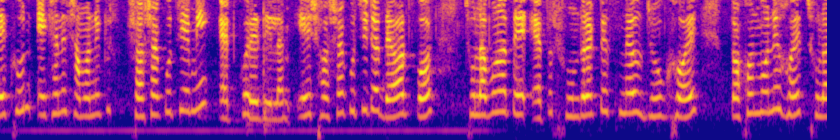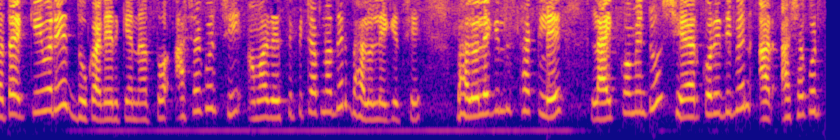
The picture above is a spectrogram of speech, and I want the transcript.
দেখুন, এখানে সামান্য একটু শশা কুচি আমি অ্যাড করে দিলাম। এই শশা কুচিটা দেওয়ার পর ছোলা বোনাতে এত সুন্দর একটা স্মেল যোগ হয়, তখন মনে হয় ছোলাটা একেবারে দোকানের কেনা। তো আশা করছি আমার রেসিপিটা আপনাদের ভালো লেগেছে। ভালো লেগে থাকলে লাইক কমেন্টও শেয়ার করে দিবেন। আর আশা করছি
